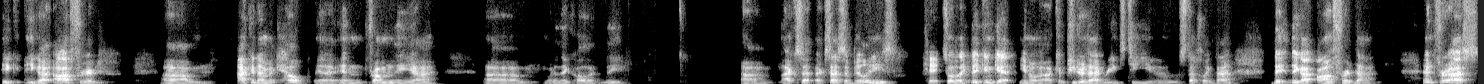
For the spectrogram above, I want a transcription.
he he got offered um, academic help uh, in from the uh, um, what do they call it? The um, access accessibilities. Okay. So like they can get you know a computer that reads to you, stuff like that. They they got offered that, and for us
